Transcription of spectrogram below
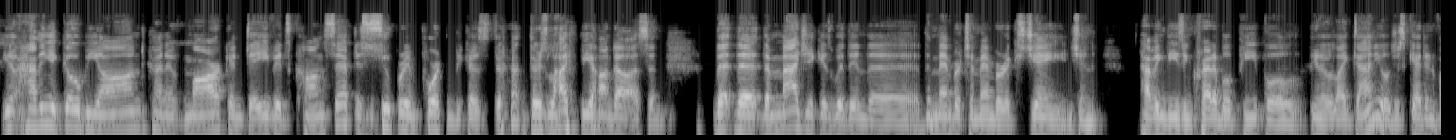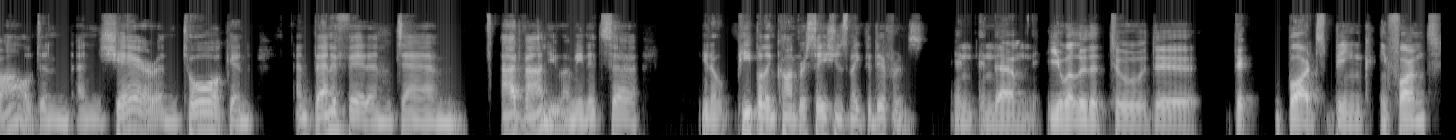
you know having it go beyond kind of mark and david's concept is super important because there's life beyond us and the, the the magic is within the the member to member exchange and having these incredible people you know like daniel just get involved and and share and talk and and benefit and um add value i mean it's uh you know people and conversations make the difference and and um you alluded to the the boards being informed.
